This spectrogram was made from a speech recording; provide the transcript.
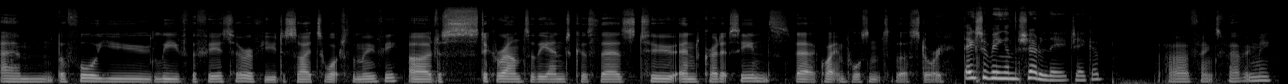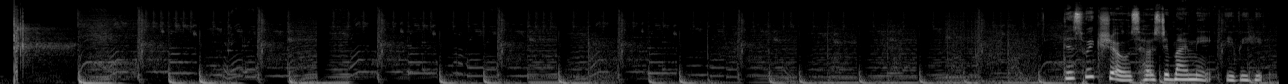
Um, before you leave the theatre, if you decide to watch the movie, uh, just stick around to the end because there's two end credit scenes. They're quite important to the story. Thanks for being on the show today, Jacob. Uh, thanks for having me. This week's show is hosted by me, Evie Heath.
